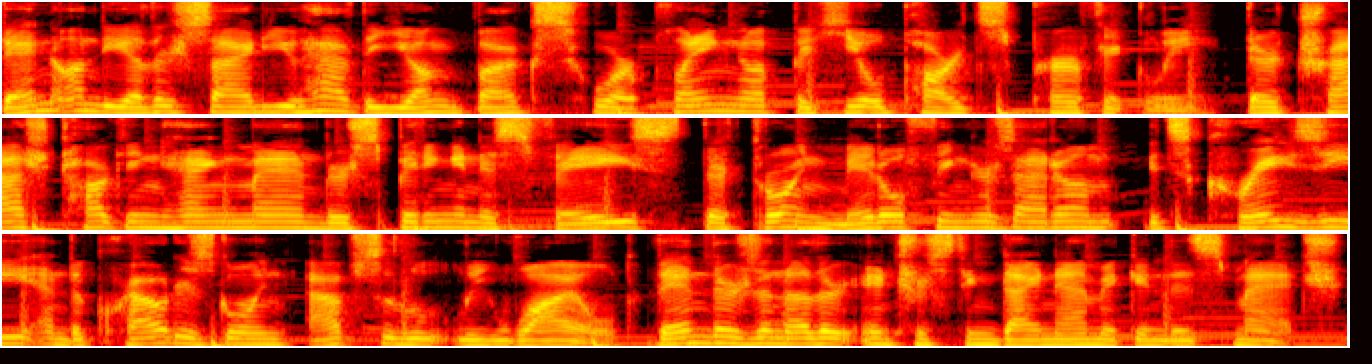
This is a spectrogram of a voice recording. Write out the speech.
Then on the other side, you have the Young Bucks who are playing up the heel parts perfectly. They're trash-talking Hangman, they're spitting in his face, they're throwing middle fingers at him. It's crazy and the crowd is going absolutely wild. Then there's another interesting dynamic in this match.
